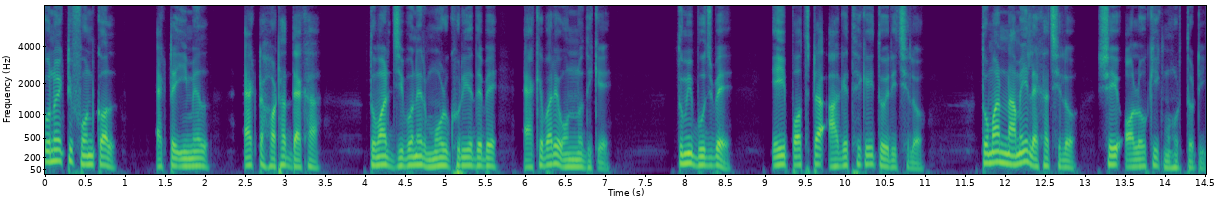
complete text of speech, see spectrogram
কোনো একটি ফোন কল একটা ইমেল একটা হঠাৎ দেখা, তোমার জীবনের মোড় ঘুরিয়ে দেবে একেবারে অন্যদিকে। তুমি বুঝবে, এই পথটা আগে থেকেই তৈরি ছিল। তোমার নামেই লেখা ছিল সেই অলৌকিক মুহূর্তটি।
